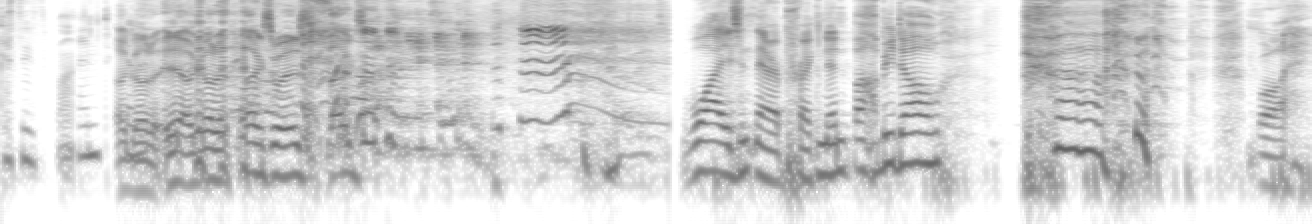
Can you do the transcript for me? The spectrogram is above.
Because he's blind. I got it. Yeah, I got it. Thanks, Wiz. Thanks. Why isn't there a pregnant Barbie doll? Why?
